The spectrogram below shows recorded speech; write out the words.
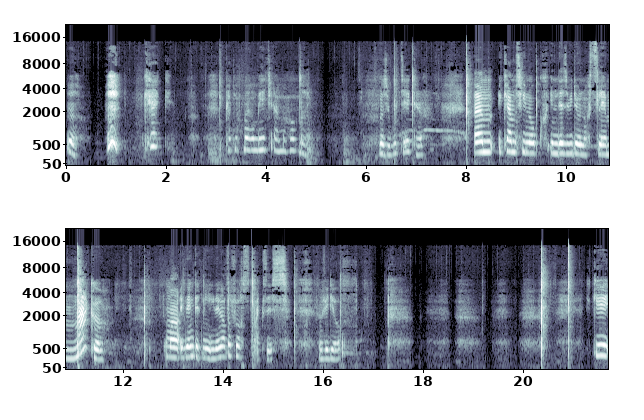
Uh. Kijk, plakt nog maar een beetje aan mijn handen. Dat is een goed teken. En ik ga misschien ook in deze video nog slijm maken. Maar ik denk het niet. Ik denk dat het voor straks is. Een video. Oké,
